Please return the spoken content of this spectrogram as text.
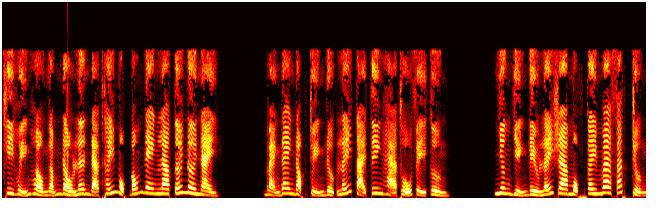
khi huyện Hồ ngẫm đầu lên đã thấy một bóng đen lao tới nơi này. Bạn đang đọc truyện được lấy tại tiên hạ thủ vị cường. Nhân diện đều lấy ra một cây ma pháp trượng,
